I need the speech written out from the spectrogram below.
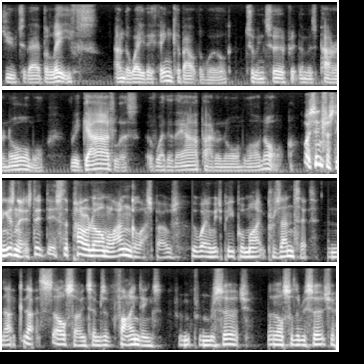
due to their beliefs and the way they think about the world, to interpret them as paranormal, regardless of whether they are paranormal or not. Well, it's interesting, isn't it? It's the, it's the paranormal angle, I suppose, the way in which people might present it, and that that's also in terms of findings from, from research, and also the researcher.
